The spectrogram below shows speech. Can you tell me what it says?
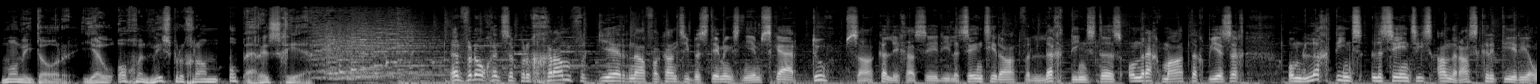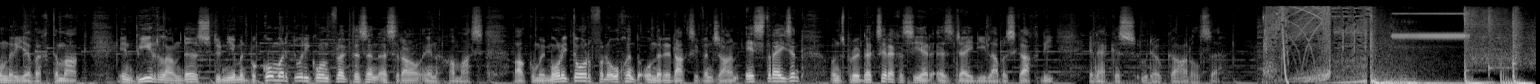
Monitor jou oggendnuusprogram op RSG. In vanoggend se program verkeer na vakansiebestemmings neem skerp toe. Sake Liga sê die lisensieraad vir lugdienste is onregmatig besig om lugdienslisensies aan raskriteria onderhewig te maak. En buurlande is toenemend bekommerd oor die konflik tussen Israel en Hamas. Welkom by Monitor vanoggend onder redaksie van Jean Estreisen. Ons produksieregisseur is JD Labeskagdi en ek is Udo Karelse.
